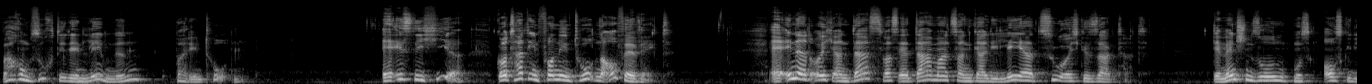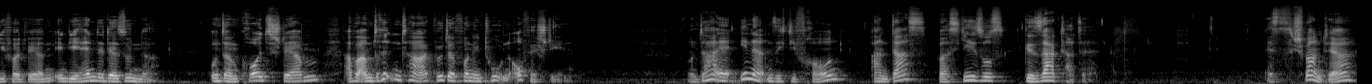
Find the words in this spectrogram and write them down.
warum sucht ihr den Lebenden bei den Toten? Er ist nicht hier. Gott hat ihn von den Toten auferweckt. Erinnert euch an das, was er damals an Galiläa zu euch gesagt hat. Der Menschensohn muss ausgeliefert werden in die Hände der Sünder, unterm Kreuz sterben, aber am dritten Tag wird er von den Toten auferstehen. Und da erinnerten sich die Frauen an das, was Jesus gesagt hatte. Es ist spannend, ja?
